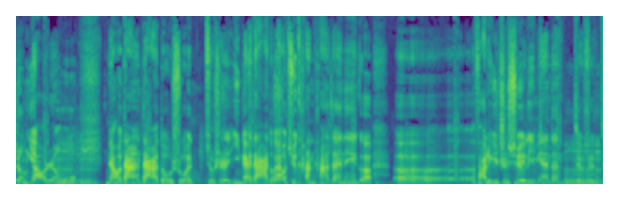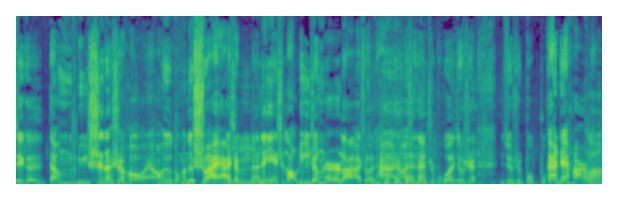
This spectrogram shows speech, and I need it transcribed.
政要人物。嗯然后当然大家都说，就是应该大家都要去看他在那个呃法律秩序里面的，嗯就是这个当律师的时候，然后有多么的帅啊什么的，那也是老律政人了，说他，然后现在只不过就是就是不不干这行了。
